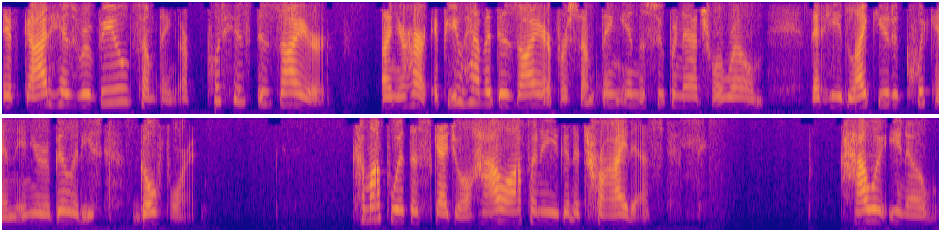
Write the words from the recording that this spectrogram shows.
if God has revealed something or put his desire on your heart, if you have a desire for something in the supernatural realm that he'd like you to quicken in your abilities, go for it. Come up with a schedule. How often are you going to try this? How, you know,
